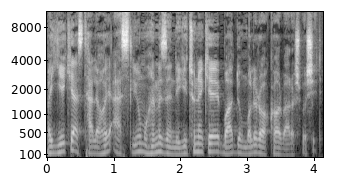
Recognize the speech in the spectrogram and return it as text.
و یکی از تله های اصلی و مهم زندگیتونه که باید دنبال راهکار براش باشید.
